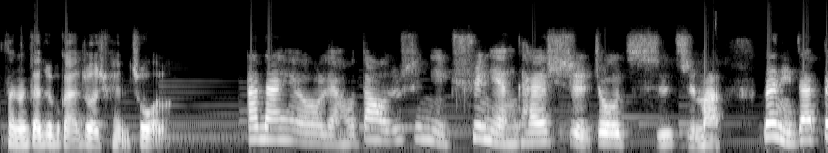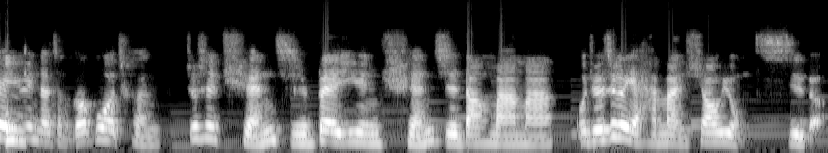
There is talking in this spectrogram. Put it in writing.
反正该做不该做的全做了。阿南也有聊到，就是你去年开始就辞职嘛，那你在备孕的整个过程，就是全职备孕，全职当妈妈，我觉得这个也还蛮需要勇气的。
